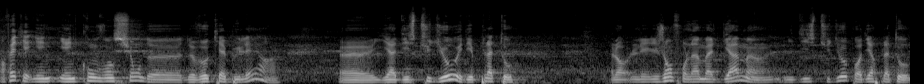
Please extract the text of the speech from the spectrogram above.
En fait, il y, a une convention de vocabulaire. Il y a des studios et des plateaux. Alors les gens font l'amalgame, ils disent studio pour dire plateau.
